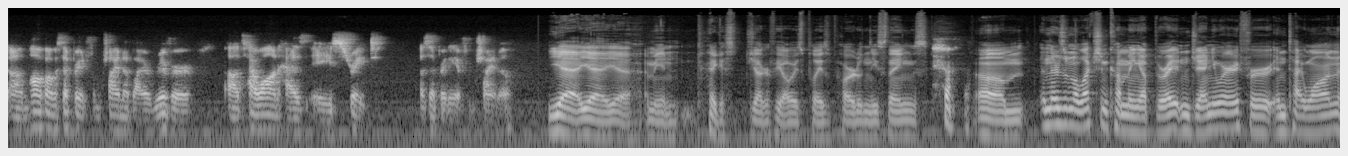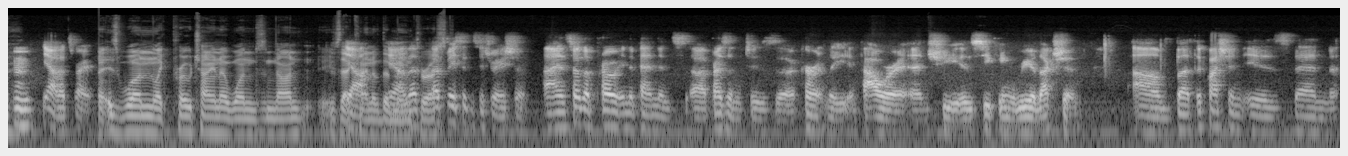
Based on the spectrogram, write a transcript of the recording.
Um, Hong Kong is separated from China by a river. Uh, Taiwan has a strait separating it from China. Yeah, yeah, yeah. I mean, I guess geography always plays a part in these things. um, and there's an election coming up, right, in January for in Taiwan. Mm, yeah, that's right. Is one like pro-China, one's non? Is that yeah, kind of the yeah, main that, thrust? that's basically the situation. Uh, and so the pro-independence uh, president is uh, currently in power, and she is seeking re-election. Um, but the question is then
